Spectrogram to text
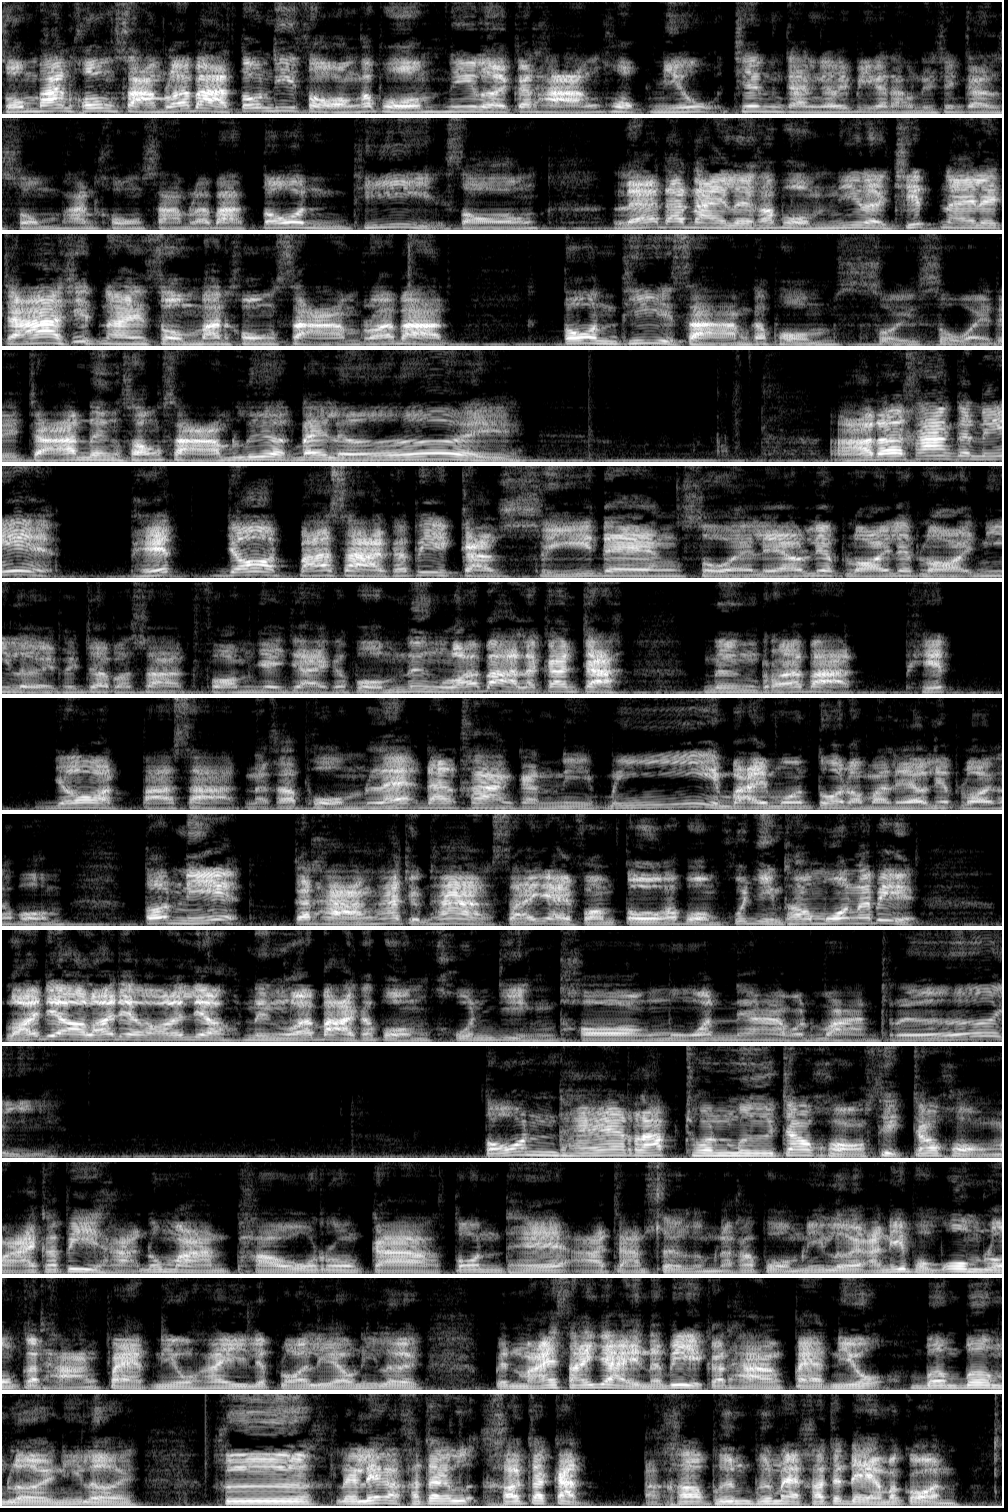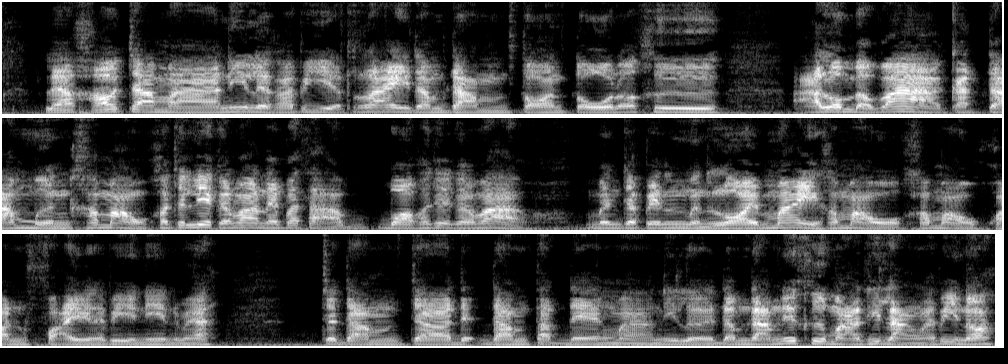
สมพันธ์คง 300 บาทต้นที่ 2 ครับผม นี่เลยกระถาง 6 นิ้ว เช่นกันครับพี่ปีกระถางนี้เช่นกันสมพันธ์คง 300 บาทต้นที่ 2 และด้านในเลยครับผม นี่เลยชิดในเลยจ้าชิดในสมพันธ์คง 300 บาท ต้นที่3ครับผม สวยๆเลยจ้า1 2 3เลือกได้เลยอ่าด้านข้างกันนี้ เพชรยอดปราสาทครับพี่กัดสีแดงสวยแล้วเรียบร้อยเรียบร้อยนี่เลยเพชรยอดปราสาทฟอร์มใหญ่ๆครับผม100บาทละกันจ้ะ100บาทเพชรยอดปราสาทนะครับผมและด้านข้างกันนี่มีใบม้วนต้นออกมาแล้วเรียบร้อยครับผม ต้นนี้กระถาง 5.5 ไซส์ใหญ่ฟอร์มโตครับผม คุณหญิงทองม้วนนะพี่ ร้อยเดียวร้อยเดียวร้อยเดียวหนึ่งร้อยบาทครับผม คุณหญิงทองม้วนเนี่ยหวานๆเลย ต้นแท้รับชนมือเจ้าของสิทธิ์เจ้าของไม้ครับพี่หานุมานเผาโรงกาต้นแท้อาจารย์เสริมนะครับผมนี่เลย อันนี้ผมอุ้มลงกระถาง 8 นิ้วให้เรียบร้อยแล้วนี่เลย เป็นไม้ไซส์ใหญ่นะพี่กระถาง 8 นิ้วเบิ่มเบิ่มเลยนี่เลย คือเล็กๆเขาจะเขาจะกัดเขาพื้นพื้นแม่เขาจะแดงมาก่อน แล้วเขาจะมานี่เลยครับพี่ไร่ดำๆตอนโตก็คือ อารมณ์แบบว่ากัดดำเหมือนข้าวเหมาเขาจะเรียกกันว่าในภาษาบอลเขาจะเรียกกันว่า มันจะเป็นเหมือนรอยไหม้ข้าวเหมาข้าวเหมาควันไฟครับพี่นี่เห็นไหมจะดำจะดำตัดแดงมานี่เลยดำๆนี่คือมาที่หลังนะพี่เนาะ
